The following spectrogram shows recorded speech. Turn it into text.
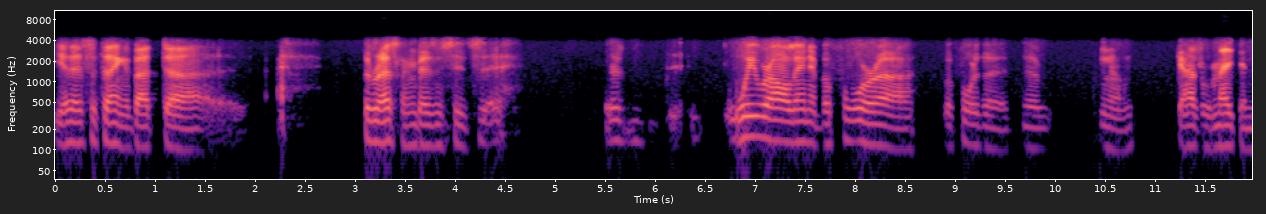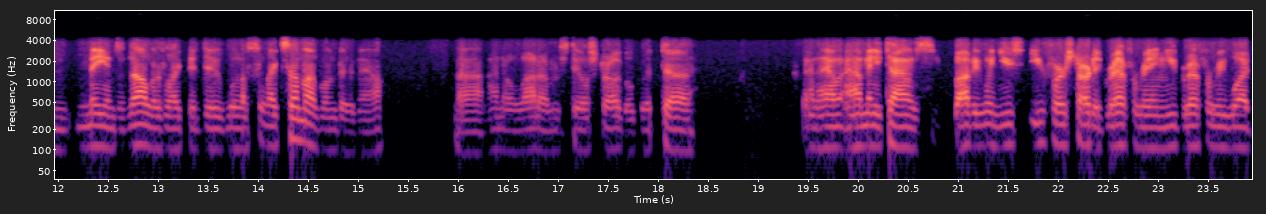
Yeah, that's the thing about uh the wrestling business. It's uh, there's, we were all in it before uh before the the you know guys were making millions of dollars like they do. Well, like some of them do now. Uh, I know a lot of them still struggle, but uh and how how many times, Bobby, when you you first started refereeing, you'd referee what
